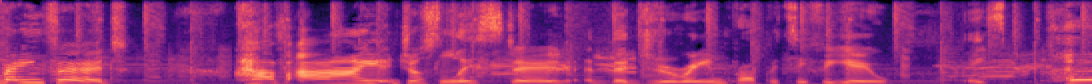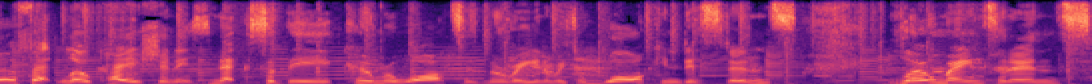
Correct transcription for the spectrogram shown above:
Rainford. Have I just listed the dream property for you? It's perfect location. It's next to the Coomera Waters Marina. It's a walking distance, low maintenance.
